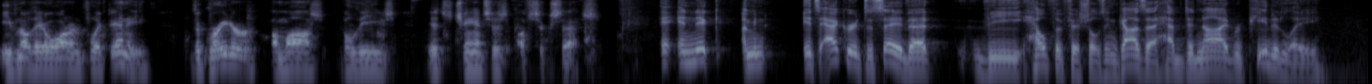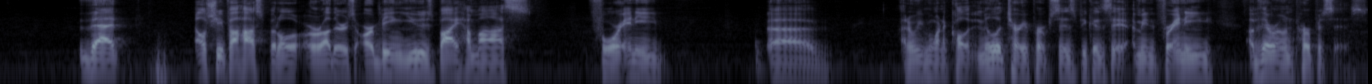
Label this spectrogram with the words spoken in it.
even though they don't want to inflict any, the greater Hamas believes its chances of success. And, and Nick, I mean, it's accurate to say that the health officials in Gaza have denied repeatedly that Al Shifa Hospital or others are being used by Hamas for any, uh, I don't even want to call it military purposes because, I mean, for any of their own purposes.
